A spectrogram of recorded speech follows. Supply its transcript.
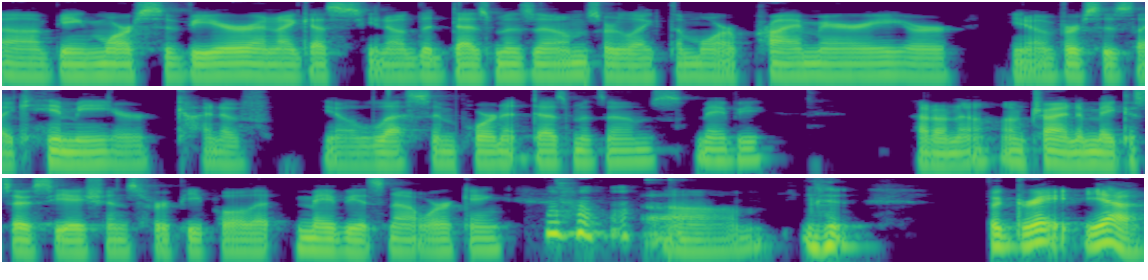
uh, being more severe, and I guess you know the desmosomes are like the more primary, or you know, versus like hemi or kind of you know less important desmosomes, maybe. I don't know. I'm trying to make associations for people that maybe it's not working. um, but great, yeah,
